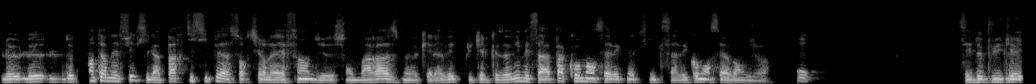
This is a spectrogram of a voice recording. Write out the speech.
Le, le, le, documentaire Netflix, il a participé à sortir la F1 de son marasme qu'elle avait depuis quelques années, mais ça n'a pas commencé avec Netflix, ça avait commencé avant déjà. Oh. C'est depuis que les,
